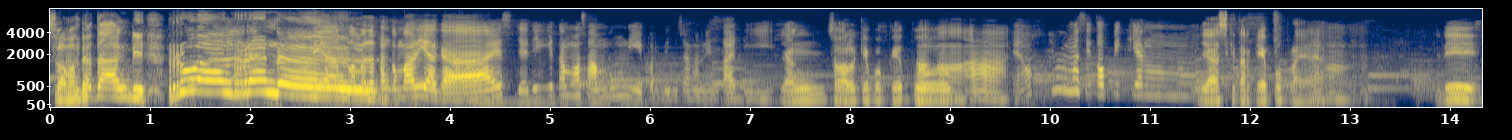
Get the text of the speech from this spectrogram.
selamat datang di ruang random Iya, selamat datang kembali ya guys. Jadi kita mau sambung nih perbincangan yang tadi. yang soal K-pop K-pop Ah, ah, ah. Ya, oh, masih topik yang ya sekitar K-pop lah ya Ah, ah. jadi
